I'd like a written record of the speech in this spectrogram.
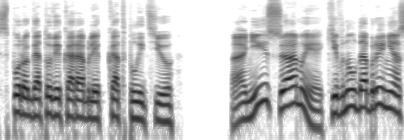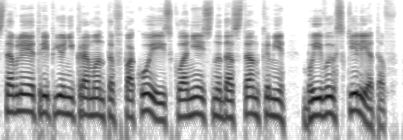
споро готовя кораблик к отплытию. «Они самые», — кивнул Добрыня, оставляя тряпье некроманта в покое и склоняясь над останками боевых скелетов.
